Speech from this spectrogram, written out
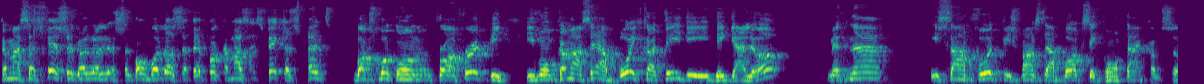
comment ça se fait ce gars-là, ce combat-là se fait pas, comment ça se fait que Spence boxe pas contre Crawford, puis ils vont commencer à boycotter des, des gars-là. Maintenant, ils s'en foutent, puis je pense que la boxe est content comme ça.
